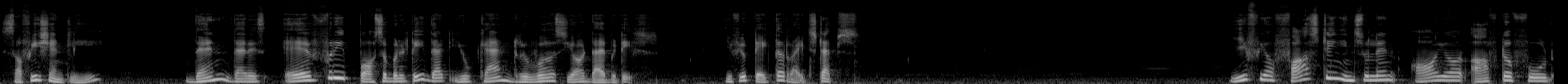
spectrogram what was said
sufficiently, then there is every possibility that you can reverse your diabetes if you take the right steps. If your fasting insulin or your after food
